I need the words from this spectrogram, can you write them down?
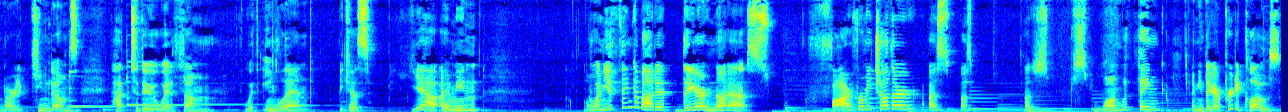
Nordic kingdoms had to do with um, with England because, yeah, I mean, when you think about it, they are not as far from each other as as as one would think. I mean, they are pretty close.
